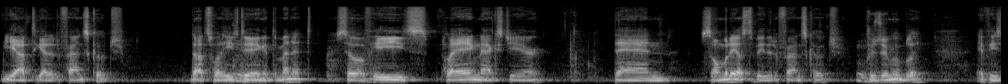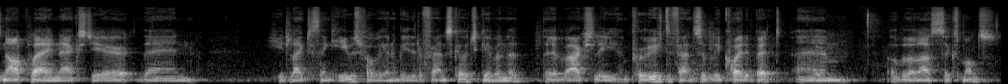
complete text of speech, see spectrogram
you have to get a defence coach. That's what he's mm-hmm. doing at the minute. So if he's playing next year, then somebody has to be the defence coach, mm-hmm. presumably. If he's not playing next year, then you'd like to think he was probably going to be the defence coach, given that they've actually improved defensively quite a bit um, yeah. over the last six months.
